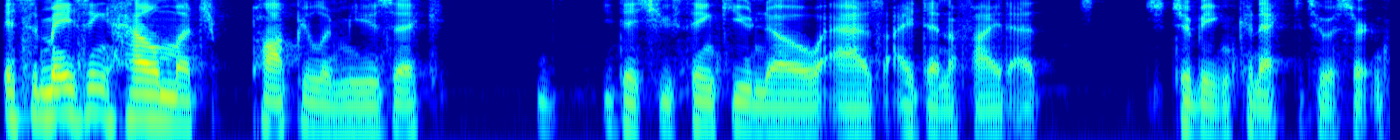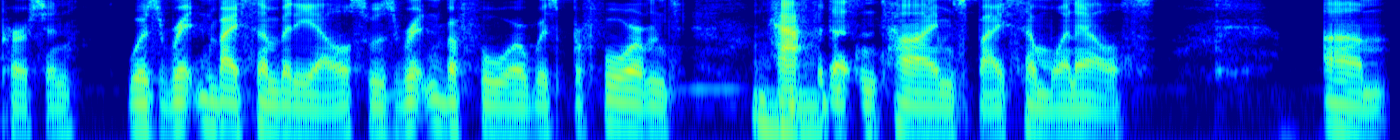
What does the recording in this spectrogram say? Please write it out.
it's amazing how much popular music that you think you know as identified at to being connected to a certain person was written by somebody else was written before was performed half Mhm. a dozen times by someone else. Um,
